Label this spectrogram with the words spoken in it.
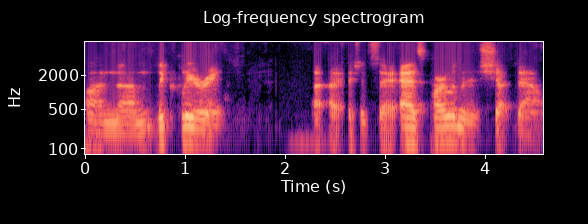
on um, the clearing? I should say, as Parliament is shut down.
